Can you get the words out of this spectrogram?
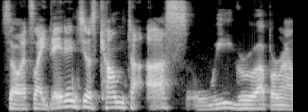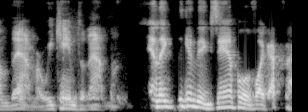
So it's like they didn't just come to us. We grew up around them or we came to them. and they give the example of like I'm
